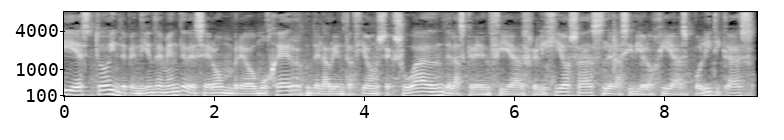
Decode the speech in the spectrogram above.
Y esto independientemente de ser hombre o mujer, de la orientación sexual, de las creencias religiosas, de las ideologías políticas,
